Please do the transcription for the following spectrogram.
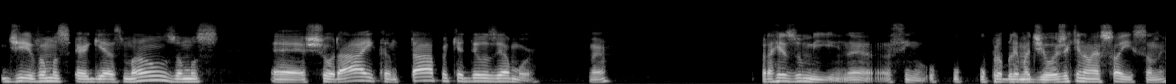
de vamos erguer as mãos, vamos é, chorar e cantar porque Deus é amor, né? Para resumir, né, assim, o, o, o problema de hoje é que não é só isso, né?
